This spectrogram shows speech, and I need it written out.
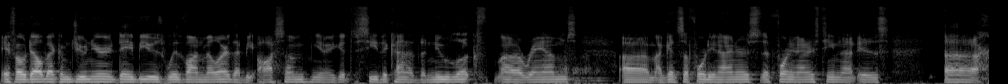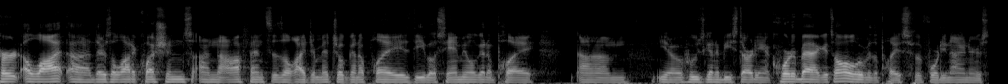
if Odell Beckham Jr. debuts with Von Miller, that'd be awesome. You know, you get to see the kind of the new look uh, Rams um, against the 49ers, the 49ers team that is uh, hurt a lot. Uh, there's a lot of questions on the offense. Is Elijah Mitchell going to play? Is Deebo Samuel going to play? Um, you know, who's going to be starting at quarterback? It's all over the place for the 49ers.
